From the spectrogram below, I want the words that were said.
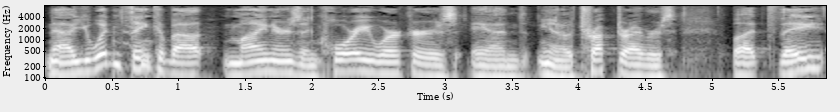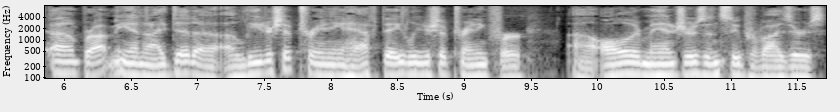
Now, you wouldn't think about miners and quarry workers and, you know, truck drivers, but they uh, brought me in and I did a, a leadership training, a half day leadership training for uh, all of their managers and supervisors.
